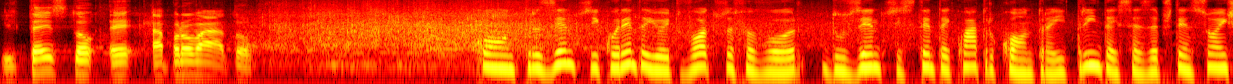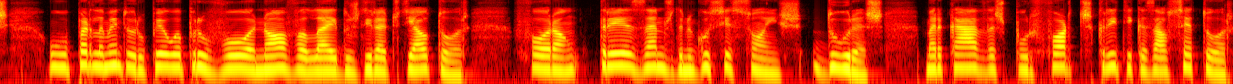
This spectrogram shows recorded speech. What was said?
Il testo è approvato. Com 348 votos a favor, 274 contra e 36 abstenções, o Parlamento Europeu aprovou a nova Lei dos Direitos de Autor. Foram três anos de negociações duras, marcadas por fortes críticas ao setor.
